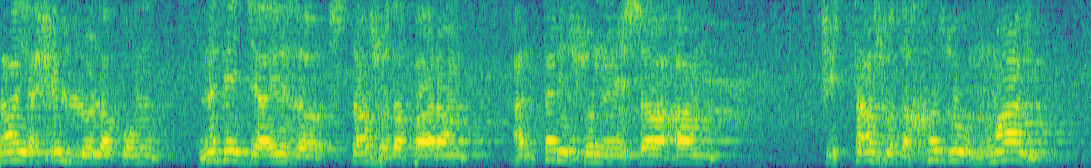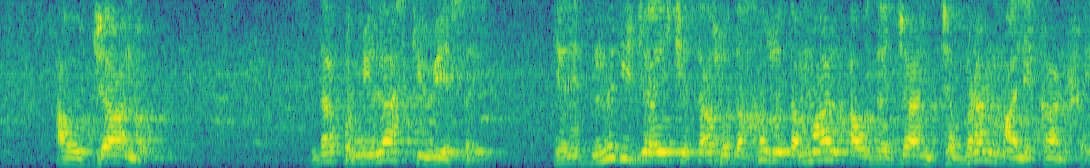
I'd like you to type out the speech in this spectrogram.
لا یحل لكم نه دی جایز ستاسو د پاره ان ترثوا النساء چې تاسو د خزو مال او جانو دا په میراث کې ویسي یعنی نه دی جایز چې تاسو د خزو د مال او د جان جبران مالکان شئ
